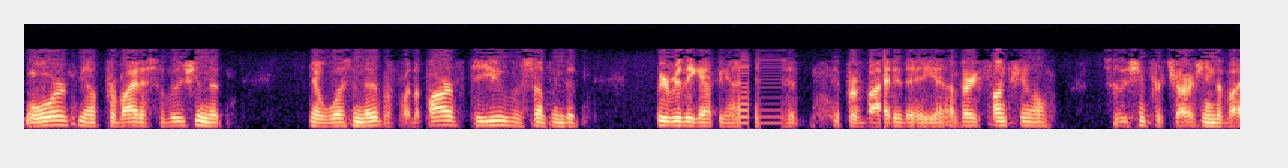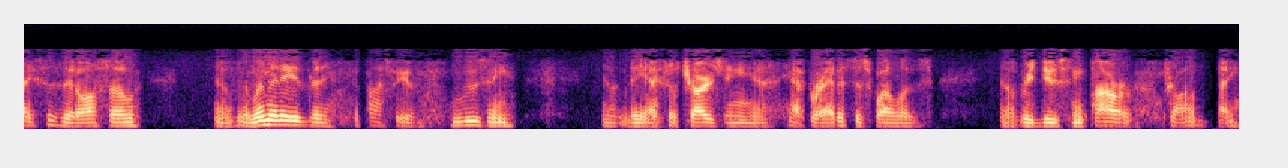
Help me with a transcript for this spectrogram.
or you know provide a solution that you know wasn't there before. The power to you was something that we really got behind. It, it provided a, a very functional solution for charging devices. It also you know, eliminated the, the possibility of losing you know, the actual charging uh, apparatus as well as you know, reducing power draw by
